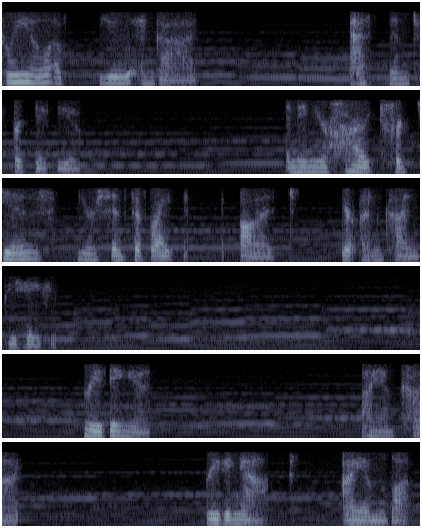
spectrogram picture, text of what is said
trio of you and God, ask them to forgive you. And in your heart, forgive your sense of rightness that caused your unkind behavior. Breathing in, I am kind. Breathing out, I am loved.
